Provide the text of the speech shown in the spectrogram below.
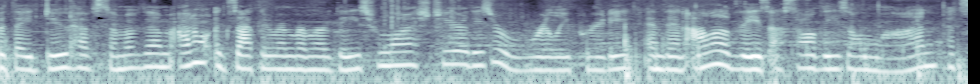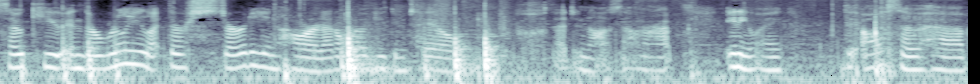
but they do have some of them. I don't exactly remember these from last year. These are really pretty. And then I love these. I saw these online. That's so cute. And they're really like, they're sturdy and hard. I don't know if you can tell. That did not sound right. Anyway, they also have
